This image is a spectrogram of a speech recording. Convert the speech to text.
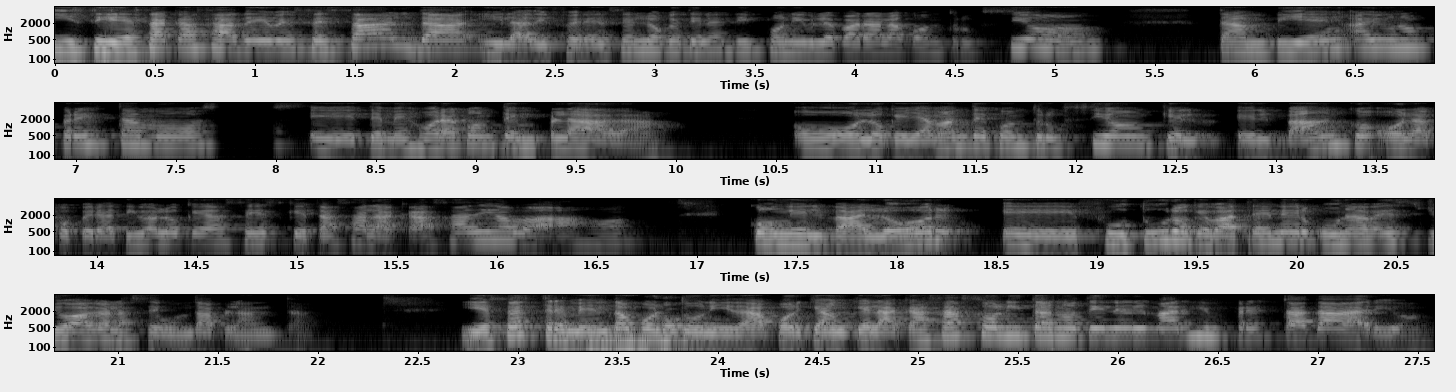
y si esa casa debe, se salda y la diferencia es lo que tienes disponible para la construcción. También hay unos préstamos eh, de mejora contemplada o lo que llaman de construcción, que el, banco o la cooperativa lo que hace es que tasa la casa de abajo con el valor eh, futuro que va a tener una vez yo haga la segunda planta. Y eso es tremenda oportunidad, porque aunque la casa solita no tiene el margen prestatario,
